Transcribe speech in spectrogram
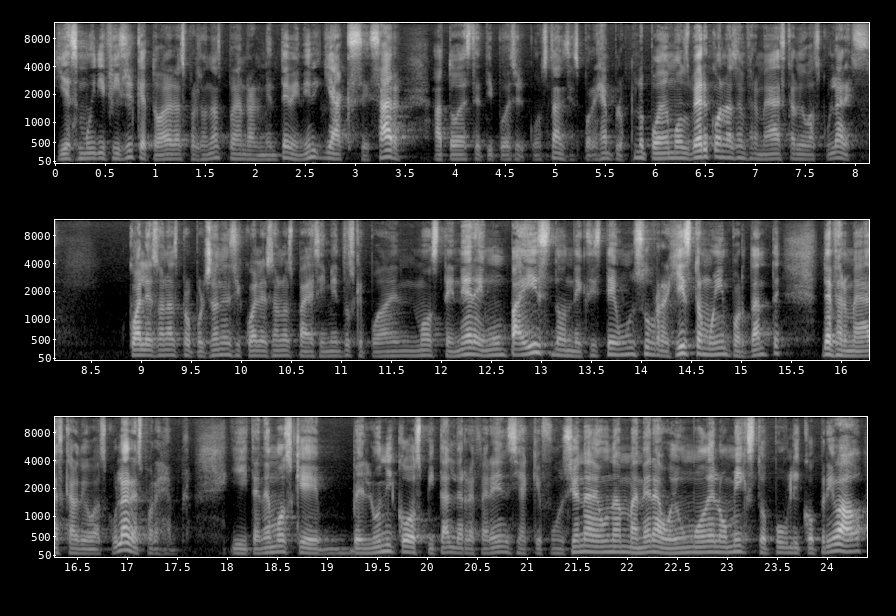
Y es muy difícil que todas las personas puedan realmente venir y accesar a todo este tipo de circunstancias. Por ejemplo, lo podemos ver con las enfermedades cardiovasculares cuáles son las proporciones y cuáles son los padecimientos que podemos tener en un país donde existe un subregistro muy importante de enfermedades cardiovasculares, por ejemplo. Y tenemos que el único hospital de referencia que funciona de una manera o de un modelo mixto público-privado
